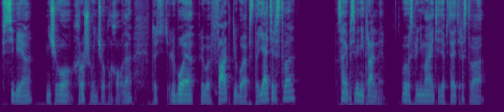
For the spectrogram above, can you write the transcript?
в себе ничего хорошего, ничего плохого, да? То есть любое, любой факт, любое обстоятельство сами по себе нейтральные. Вы воспринимаете эти обстоятельства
